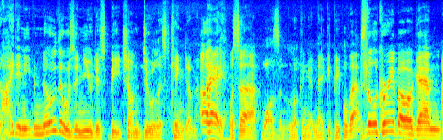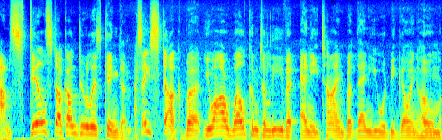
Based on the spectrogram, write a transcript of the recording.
I didn't even know there was a nudist beach on Duelist Kingdom. Oh hey, what's up? Wasn't looking at naked people there. It's little Kuriboh again. I'm still stuck on Duelist Kingdom. I say stuck, but you are welcome to leave at any time, but then you would be going home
